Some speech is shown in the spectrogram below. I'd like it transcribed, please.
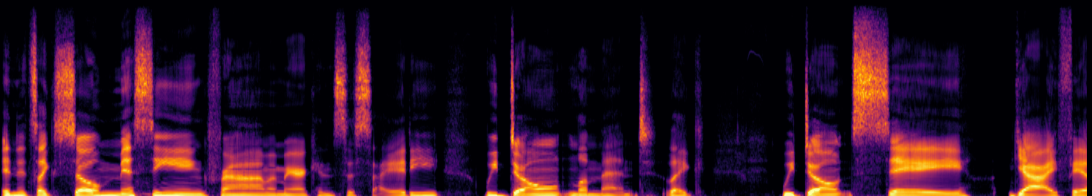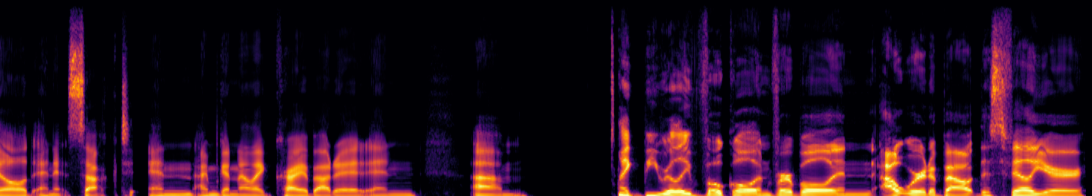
and it's like so missing from American society. We don't lament. Like we don't say, yeah, I failed and it sucked and I'm going to like cry about it and um like be really vocal and verbal and outward about this failure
